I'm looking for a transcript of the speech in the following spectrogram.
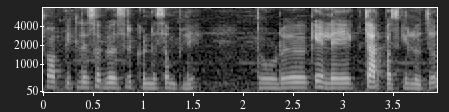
शॉपीतलं सगळं श्रीखंड संपले. थोडं केलं आहे एक चार पाच किलोचं.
